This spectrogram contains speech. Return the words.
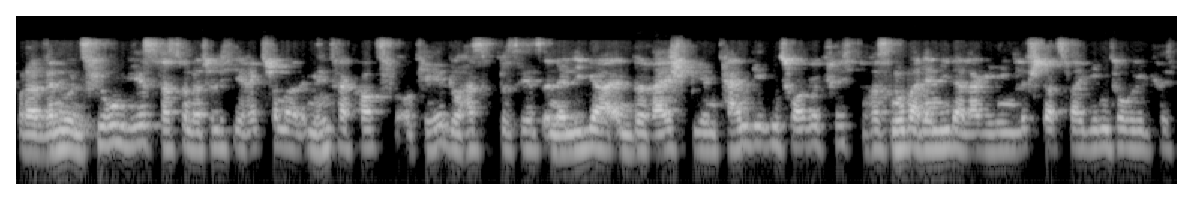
oder wenn du in Führung gehst, hast du natürlich direkt schon mal im Hinterkopf, okay, du hast bis jetzt in der Liga in drei Spielen kein Gegentor gekriegt, du hast nur bei der Niederlage gegen Lippstadt zwei Gegentore gekriegt.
